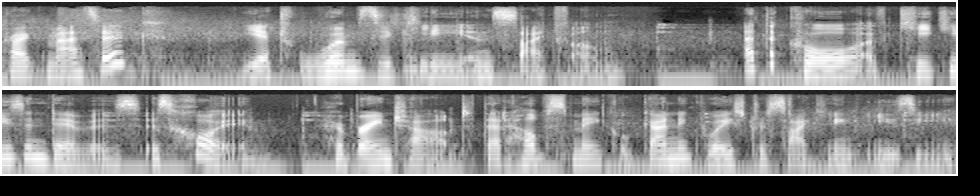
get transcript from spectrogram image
Pragmatic, yet whimsically insightful. At the core of Kiki's endeavors is Gooi, her brainchild that helps make organic waste recycling easy.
